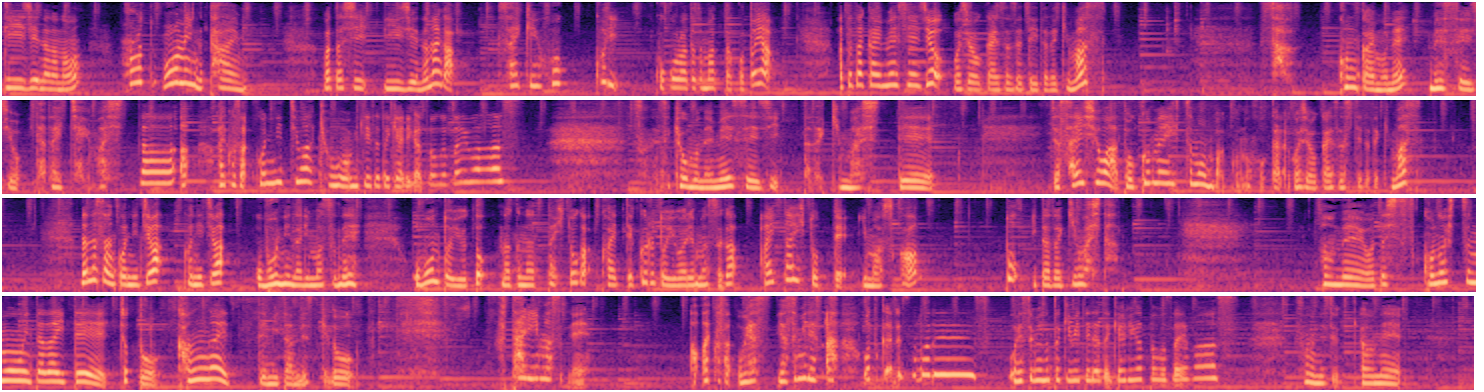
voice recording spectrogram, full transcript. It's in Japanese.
DJ7 のハートウォーミングタイム私 DJ7 が最近ほっこり心温まったことや温かいメッセージをご紹介させていただきます。さあ今回もねメッセージをいただいちゃいました。あ愛子さんこんにちは。今日も見ていただきありがとうございます。そうです今日もねメッセージいただきましてじゃあ最初は匿名質問箱の方からご紹介させていただきます。ナナさんこんにちは。こんにちは。お盆になりますね。お盆というと亡くなった人が帰ってくると言われますが会いたい人っていますか？といただきました。あのね私この質問をいただいてちょっと考えてみたんですけど2人いますね。あ、あいこさんおやす休みです。あお疲れ様です。お休みの時見ていただきありがとうございます。そうなんですよ。あのね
